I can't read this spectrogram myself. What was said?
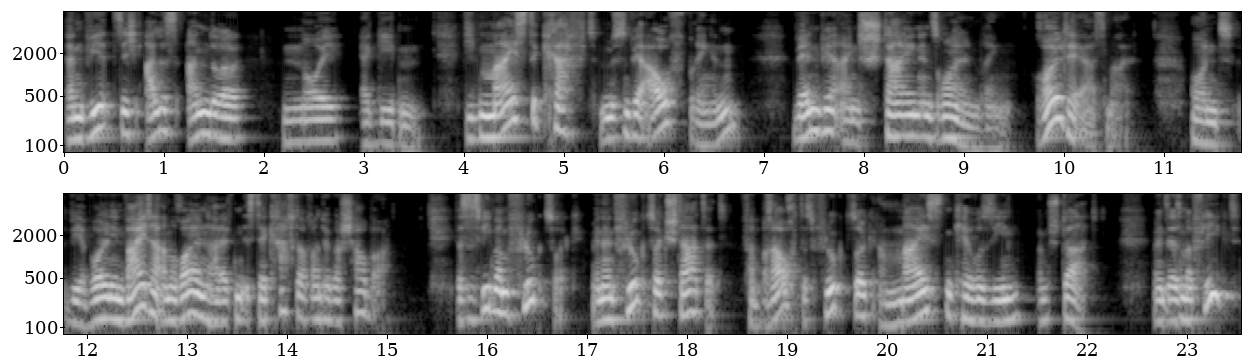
dann wird sich alles andere neu ergeben. Die meiste Kraft müssen wir aufbringen, wenn wir einen Stein ins Rollen bringen. Rollt er erstmal und wir wollen ihn weiter am Rollen halten, ist der Kraftaufwand überschaubar. Das ist wie beim Flugzeug. Wenn ein Flugzeug startet, verbraucht das Flugzeug am meisten Kerosin beim Start. Wenn es erstmal fliegt,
